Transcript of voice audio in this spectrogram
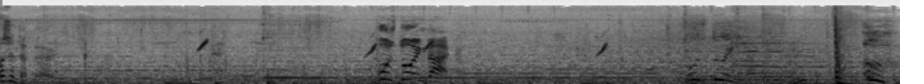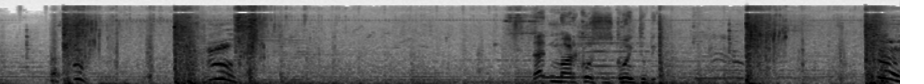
Wasn't a bird. Who's doing that? Who's doing that? That Markos is going to be... Hmm?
